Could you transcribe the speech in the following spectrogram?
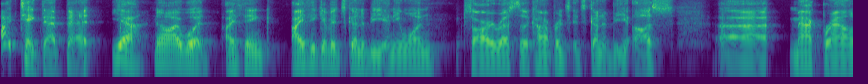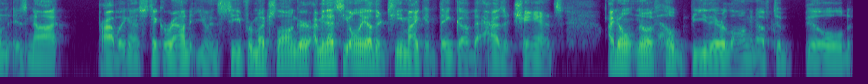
I'd take that bet. Yeah, no, I would. I think I think if it's going to be anyone, sorry, rest of the conference, it's going to be us. Uh, Mack Brown is not probably going to stick around at UNC for much longer. I mean, that's the only other team I can think of that has a chance. I don't know if he'll be there long enough to build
